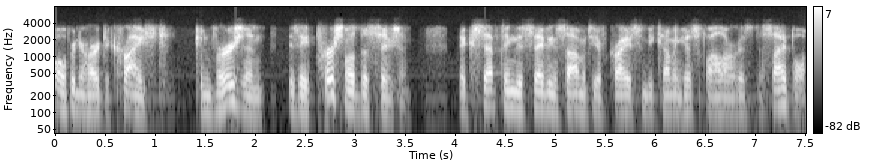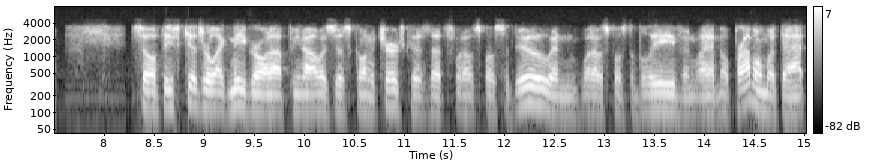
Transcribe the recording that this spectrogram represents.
Open your heart to Christ. Conversion is a personal decision, accepting the saving sovereignty of Christ and becoming His follower, His disciple." So if these kids were like me growing up, you know, I was just going to church because that's what I was supposed to do and what I was supposed to believe, and I had no problem with that.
